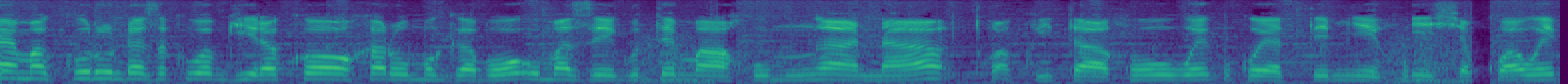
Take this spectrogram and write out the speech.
aya makuru ndaza kubabwira ko hari umugabo umaze gutema umwana twakwita nk'uwe kuko yatemye umwishywa kwawe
